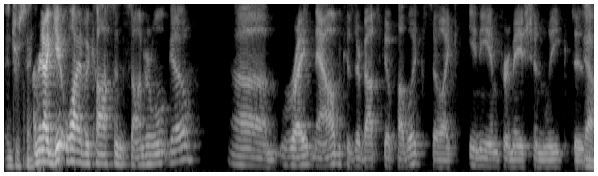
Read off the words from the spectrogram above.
Interesting. I mean, I get why Vacasa and Sonder won't go um, right now because they're about to go public. So, like, any information leaked is Yeah.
